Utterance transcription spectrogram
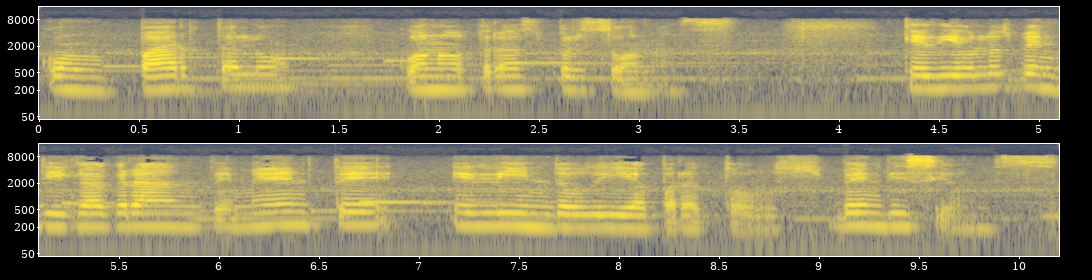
compártalo con otras personas. Que Dios los bendiga grandemente y lindo día para todos. Bendiciones.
